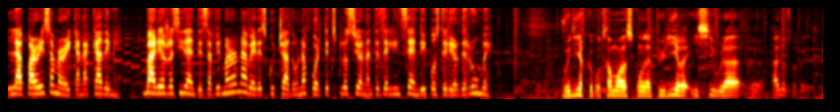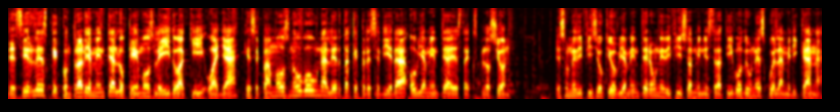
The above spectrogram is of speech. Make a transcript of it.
la Paris American Academy. Varios residentes afirmaron haber escuchado una fuerte explosión antes del incendio y posterior derrumbe. Decirles que contrariamente a lo que hemos leído aquí o allá, que sepamos no hubo una alerta que precediera obviamente a esta explosión. Es un edificio que obviamente era un edificio administrativo de una escuela americana.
